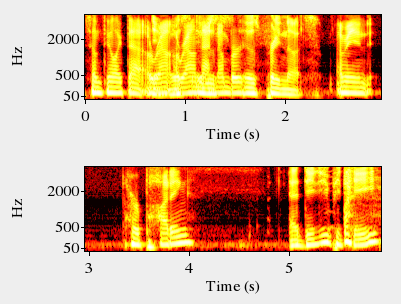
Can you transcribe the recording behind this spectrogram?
something like that. Around it was- around that was- number. It was pretty nuts. I mean, her putting At DGPT,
